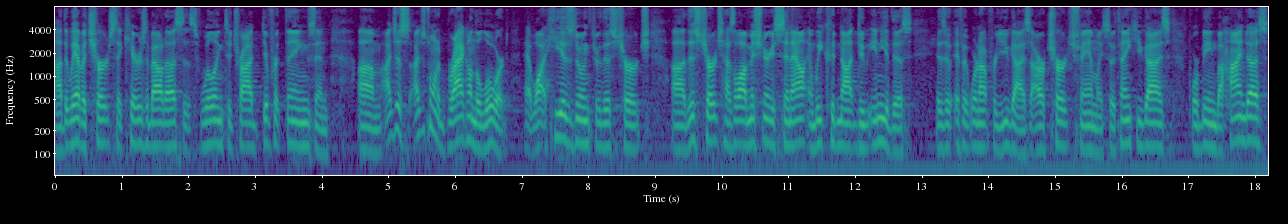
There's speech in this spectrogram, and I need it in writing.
uh, that we have a church that cares about us, that's willing to try different things. And um, I just, I just want to brag on the Lord at what He is doing through this church. Uh, this church has a lot of missionaries sent out, and we could not do any of this if it were not for you guys, our church family. So thank you guys for being behind us.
